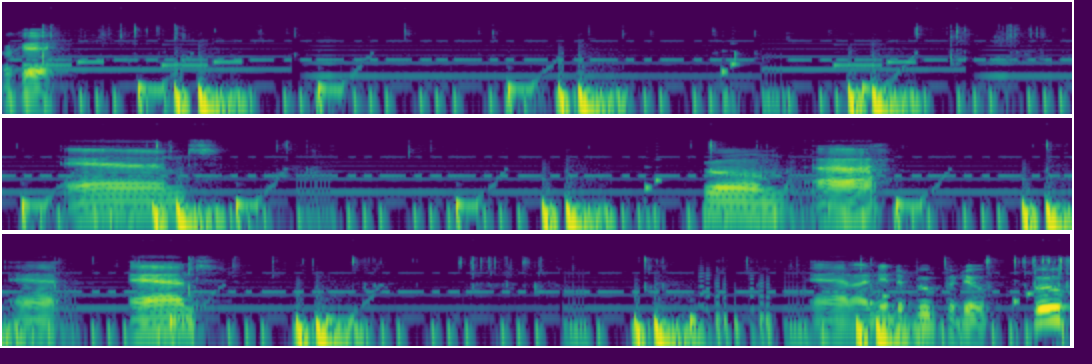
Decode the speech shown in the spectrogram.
Okay. And... Boom. Ah. And... And... And I need a boop-a-doop. Boop!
